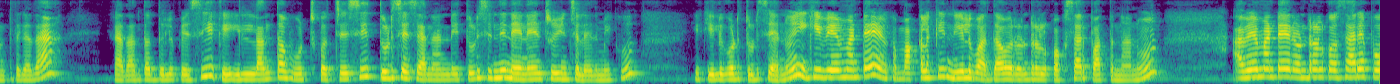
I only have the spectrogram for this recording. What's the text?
ఉంటుంది కదా ఇక అదంతా దులిపేసి ఇక ఇల్లంతా ఊడ్చుకొచ్చేసి తుడిసేసానండి. తుడిసింది నేనేం చూపించలేదు మీకు. ఇక ఇల్లు కూడా తుడిసాను. ఇక ఇవేమంటే ఇక మొక్కలకి నీళ్ళు పద్దాం రెండు రోజులకు ఒకసారి పోతున్నాను. అవేమంటే రెండు రోజులకు ఒకసారి పో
